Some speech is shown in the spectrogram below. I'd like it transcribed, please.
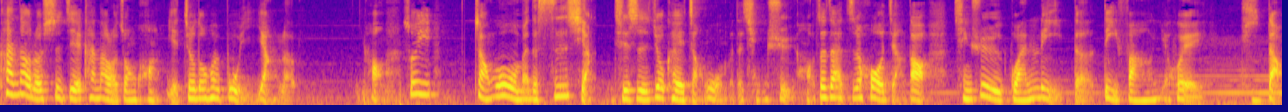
看到的世界、看到的状况也就都会不一样了。好，所以掌握我们的思想，其实就可以掌握我们的情绪。好，这在之后讲到情绪管理的地方也会提到。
